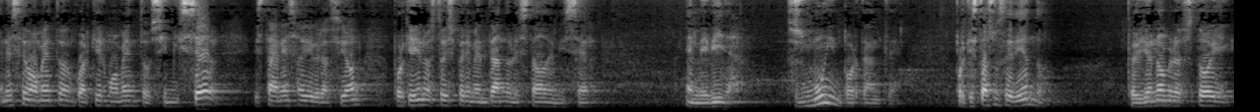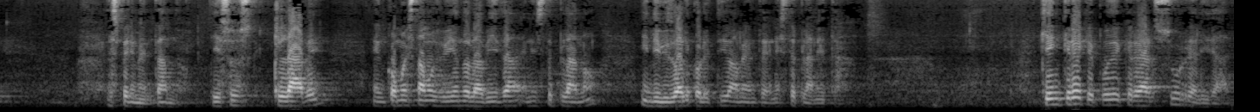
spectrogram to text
en este momento en cualquier momento. Si mi ser está en esa vibración, ¿por qué yo no estoy experimentando el estado de mi ser en mi vida? Eso es muy importante, porque está sucediendo, pero yo no me lo estoy experimentando. Y eso es clave en cómo estamos viviendo la vida en este plano, individual y colectivamente, en este planeta. ¿Quién cree que puede crear su realidad?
